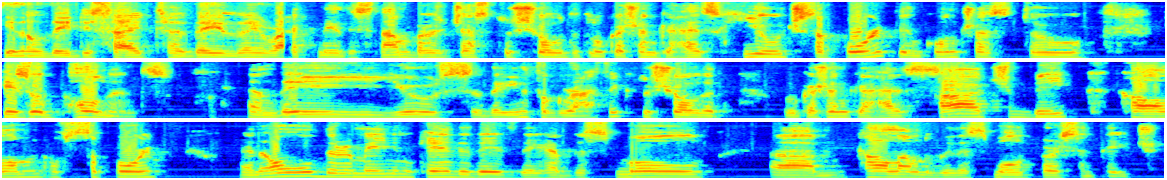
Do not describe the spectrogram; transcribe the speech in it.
You know, they decide they they write me these numbers just to show that Lukashenko has huge support in contrast to his opponents, and they use the infographic to show that Lukashenko has such big column of support, and all the remaining candidates they have the small um, column with a small percentage.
